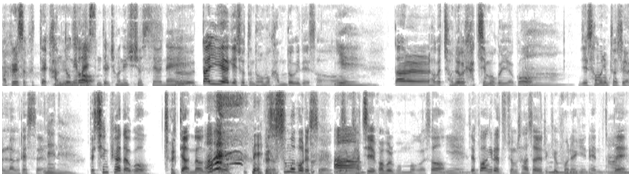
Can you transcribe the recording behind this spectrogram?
아 그래서 그때 감동의 말씀들 전해주셨어요. 네. 그 딸 이야기에 저도 너무 감동이 돼서 예. 딸하고 저녁을 같이 먹으려고 아, 이제 사모님 통해서 연락을 했어요. 네네. 근데 창피하다고 절대 안 나온다고 네. 그래서 숨어버렸어요. 그래서 아. 같이 밥을 못 먹어서 예. 이제 빵이라도 좀 사서 이렇게 음. 보내긴 했는데.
